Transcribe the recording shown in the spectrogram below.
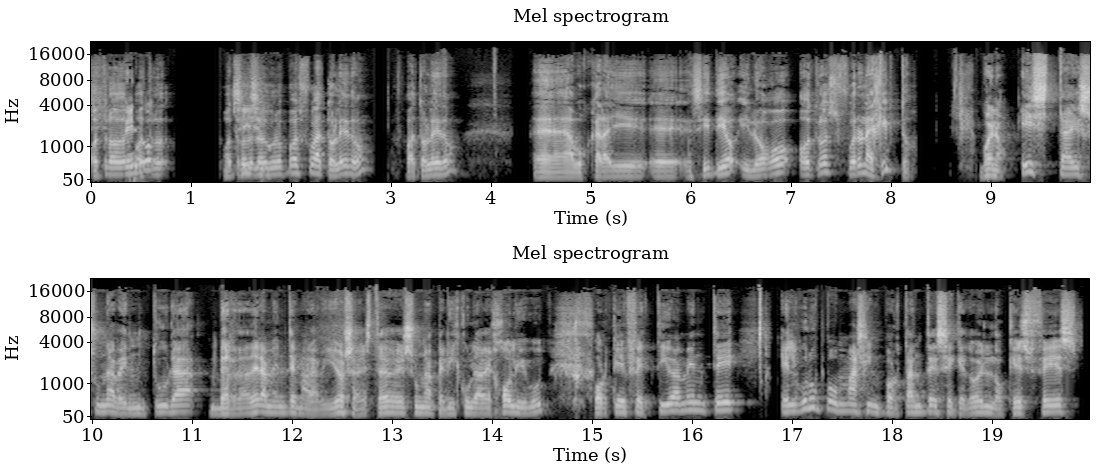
Otro, otro, de los grupos fue a Toledo, a Toledo eh, a buscar allí eh, en sitio y luego otros fueron a Egipto. Bueno, esta es una aventura verdaderamente maravillosa. Esta es una película de Hollywood porque efectivamente el grupo más importante se quedó en lo que es Fez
